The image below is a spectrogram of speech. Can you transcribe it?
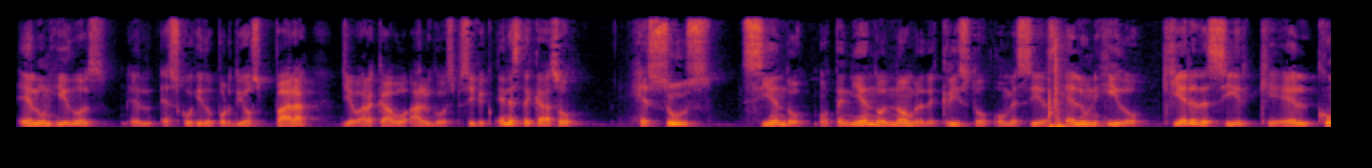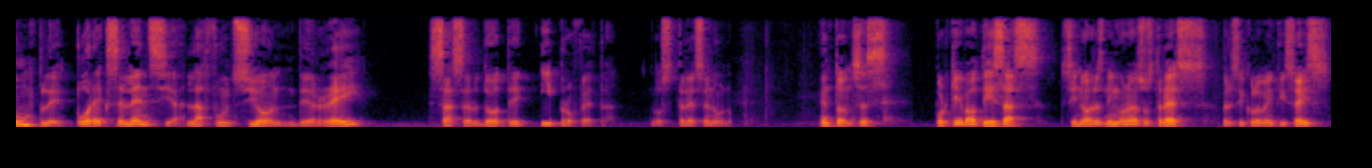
el ungido es el escogido por Dios para llevar a cabo algo específico. En este caso, Jesús, siendo o teniendo el nombre de Cristo o Mesías, el ungido, quiere decir que Él cumple por excelencia la función de rey, sacerdote y profeta, los tres en uno. Entonces, ¿por qué bautizas si no eres ninguno de esos tres? Versículo 26.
